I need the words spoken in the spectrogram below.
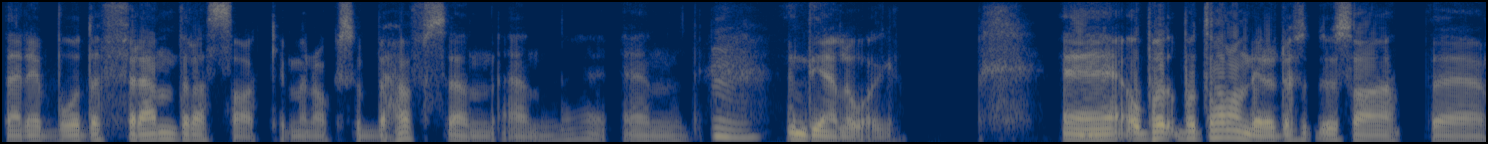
där det både förändras saker men också behövs en, en, en, mm. en dialog. Eh, och på, på tal om det, du, du sa att eh,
